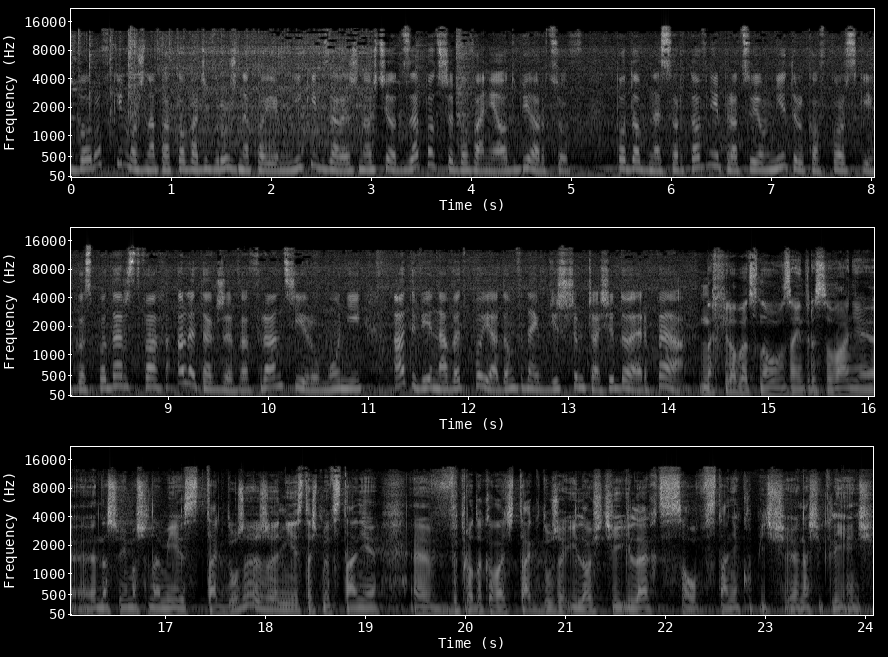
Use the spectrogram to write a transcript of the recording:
Borówki można pakować w różne pojemniki w zależności od zapotrzebowania odbiorców. Podobne sortownie pracują nie tylko w polskich gospodarstwach, ale także we Francji, Rumunii, a dwie nawet pojadą w najbliższym czasie do RPA. Na chwilę obecną zainteresowanie e, naszymi maszynami jest tak duże, że nie jesteśmy w stanie e, wyprodukować tak duże ilości, ile są w stanie kupić e, nasi klienci.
